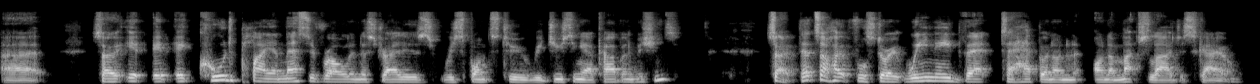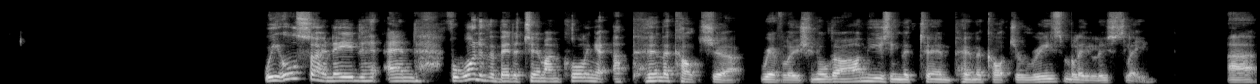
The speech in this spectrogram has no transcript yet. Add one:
Uh, so it, it, it could play a massive role in Australia's response to reducing our carbon emissions. So that's a hopeful story. We need that to happen on, on a much larger scale. We also need, and for want of a better term, I'm calling it a permaculture revolution, although I'm using the term permaculture reasonably loosely, uh,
